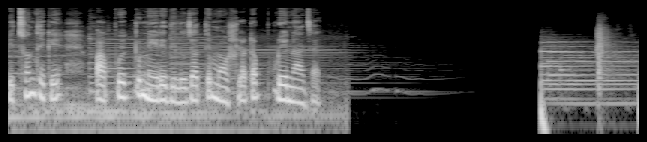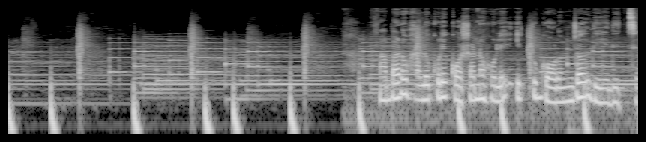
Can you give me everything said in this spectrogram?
পেছন থেকে পাপ্পু একটু নেড়ে দিল যাতে মশলাটা পুড়ে না যায়। আবারও ভালো করে কষানো হলে একটু গরম জল দিয়ে দিচ্ছে।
